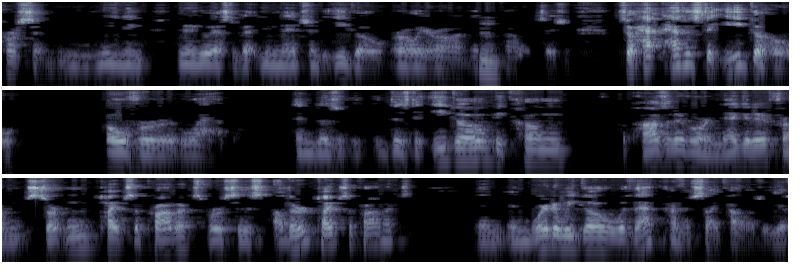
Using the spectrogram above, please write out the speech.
person? Meaning, you know, you asked about, you mentioned ego earlier on in mm. the hmm. conversation. So how, how does the ego overlap? And does, does the ego become a positive or a negative from certain types of products versus other types of products? And, and where do we go with that kind of psychology? If,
